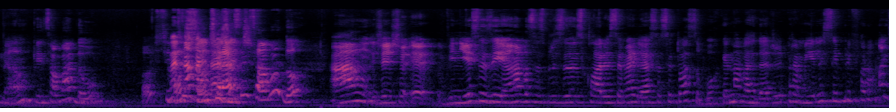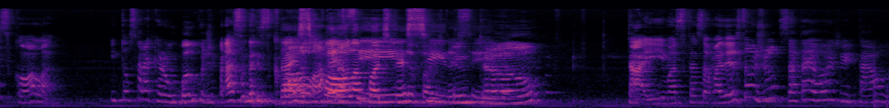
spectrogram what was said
Não, aqui em Salvador. Oxi, Mas na verdade, em gente- Salvador. Ah, gente, é, Vinícius e Ana, vocês precisam esclarecer melhor essa situação, porque na verdade, pra mim, eles sempre foram na escola. Então, será que era um banco de praça da escola? Da escola, Pode ter sido, pode ter sido. Então, tá aí uma situação. Mas eles estão juntos até hoje e tal.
